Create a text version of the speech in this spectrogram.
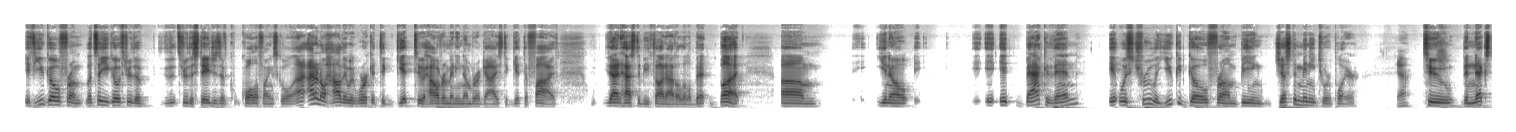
if you go from, let's say you go through the through the stages of qualifying school. I, I don't know how they would work it to get to however many number of guys to get to five. That has to be thought out a little bit. But, um, you know, it, it back then it was truly you could go from being just a mini tour player yeah, to the next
